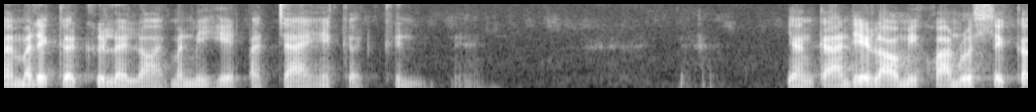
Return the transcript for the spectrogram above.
มันไม่ได้เกิดขึ้นลอยๆ มันมีเหตุปัจจัยให้เกิดขึ้นนะอย่างการที่เรามีความรู้สึกก็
